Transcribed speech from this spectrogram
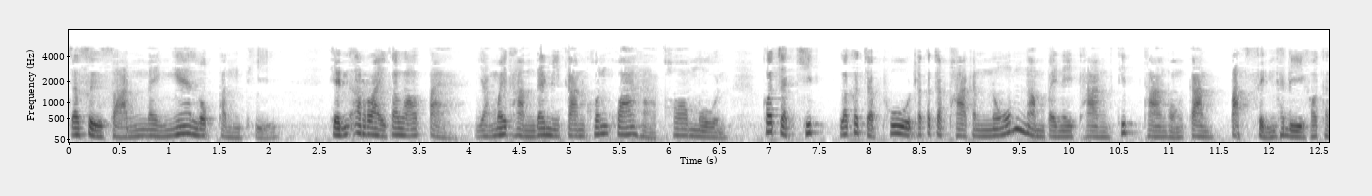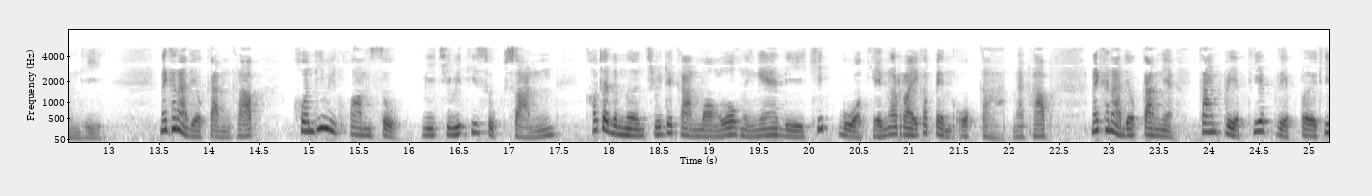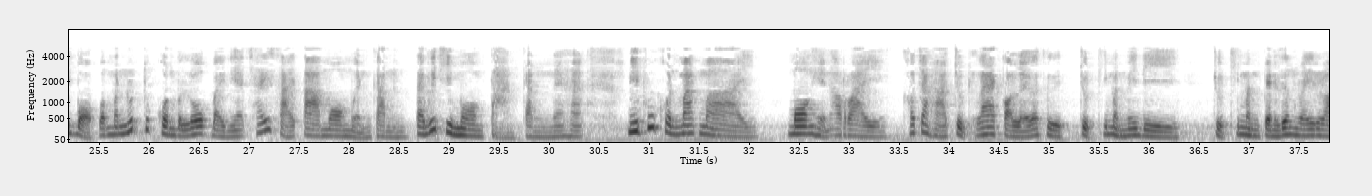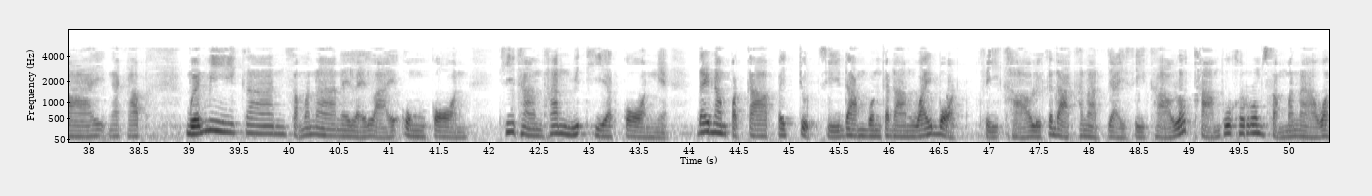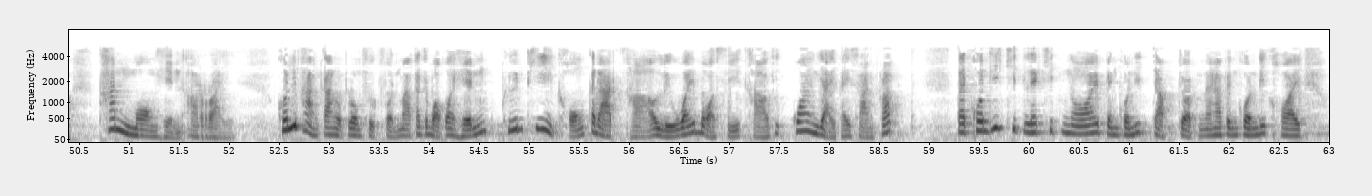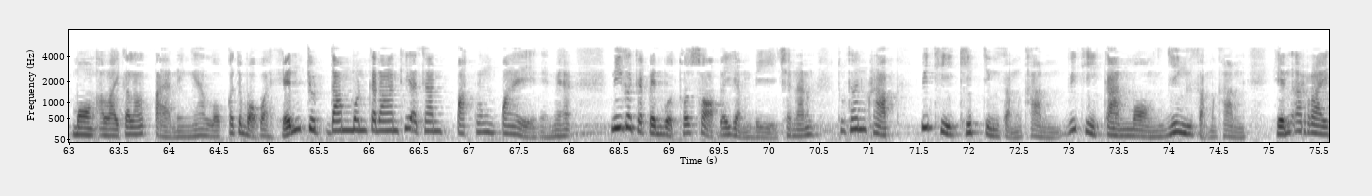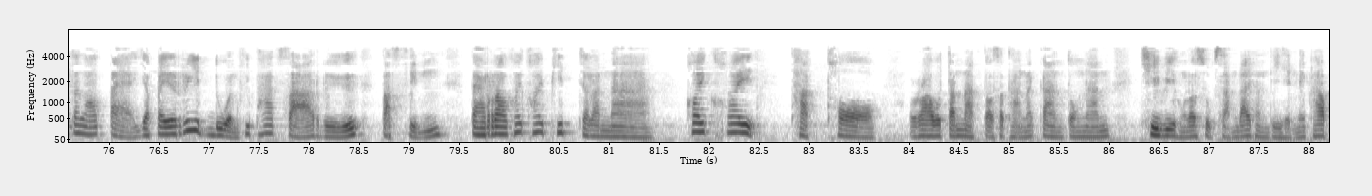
จะสื่อสารในแง่ลบทันที เห็นอะไรก็แล้วแต่ยังไม่ทันได้มีการค้นคว้าหาข้อมูล ก็จะคิดแล้วก็จะพูดแล้วก็จะพากันโน้มนำไปในทางทิศทางของการตัดสินคดีเขาทันที ในขณะเดียวกันครับ คนที่มีความสุข มีชีวิตที่สุขสันต์เขาจะดำเนินชีวิตด้วยการมองโลกในแง่ดี คิดบวกเห็นอะไรก็เป็นโอกาสนะครับ ในขณะเดียวกันเนี่ยการเปรียบเทียบเปรียบเปรยที่บอกว่ามนุษย์ทุกคนบนโลกใบนี้ใช้สายตามองเหมือนกัน แต่วิธีมองต่างกันนะฮะมีผู้คนมากมายมองเห็นอะไร เขาจะหาจุดแรกก่อนเลยก็คือ จุดที่มันไม่ดี จุดที่มันเป็นเรื่องร้ายๆนะครับ เหมือนมีการสัมมนาในหลาย ๆ องค์กร ที่ทางท่านวิทยากรเนี่ยได้นำปากกาไปจุดสีดำบนกระดานไว้บอร์ดสีขาวหรือกระดาษขนาดใหญ่สีขาว แล้วถามผู้เข้าร่วมสัมมนาว่าท่านมองเห็นอะไร คนที่ผ่านการอบรมฝึกฝนมาก็จะบอกว่าเห็นพื้นที่ของกระดาษขาวหรือไว้บอร์ดสีขาวที่กว้างใหญ่ไพศาลครับ แต่คนที่คิดเล็กคิดน้อย เป็นคนที่จับจดนะฮะเป็นคนที่คอยมองอะไรก็แล้วแต่ในแง่ลบก็จะบอกว่าเห็นจุดดำบนกระดานที่อาจารย์ปักลงไปเห็นไหมฮะนี่ก็จะเป็นบททดสอบได้อย่างดี ฉะนั้นทุกท่านครับ วิธีคิดจึงสำคัญ วิธีการมองยิ่งสำคัญ เห็นอะไรก็แล้วแต่อย่าไปรีบด่วนพิพากษาหรือตัดสิน แต่เราค่อยๆพิจารณา ค่อยๆถักทอ เราตระหนักต่อสถานการณ์ตรงนั้นชีวีของเราสุขสันต์ได้ทันทีเห็นไหมครับ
